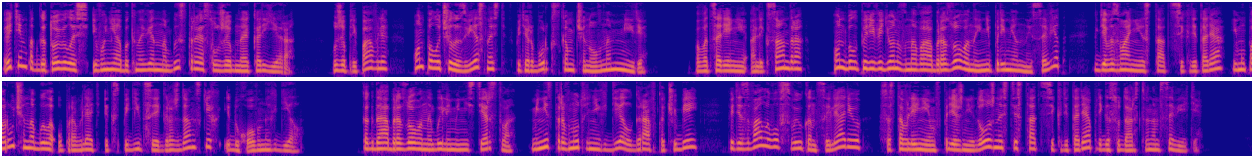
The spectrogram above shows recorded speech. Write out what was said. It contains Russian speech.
Этим подготовилась его необыкновенно быстрая служебная карьера. Уже при Павле он получил известность в петербургском чиновном мире. По воцарении Александра он был переведен в новообразованный непременный совет, где в звании статс-секретаря ему поручено было управлять экспедицией гражданских и духовных дел. Когда образованы были министерства, министр внутренних дел граф Кочубей перезвал его в свою канцелярию с составлением в прежней должности статс-секретаря при Государственном совете.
